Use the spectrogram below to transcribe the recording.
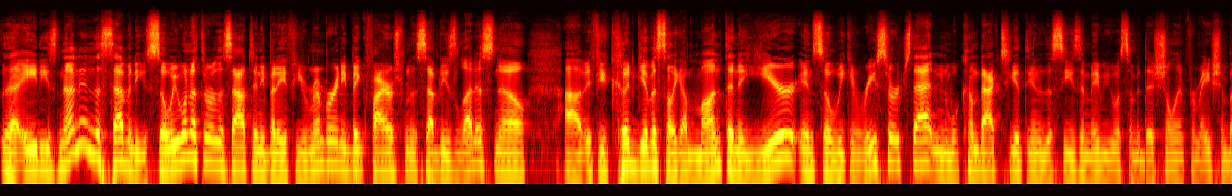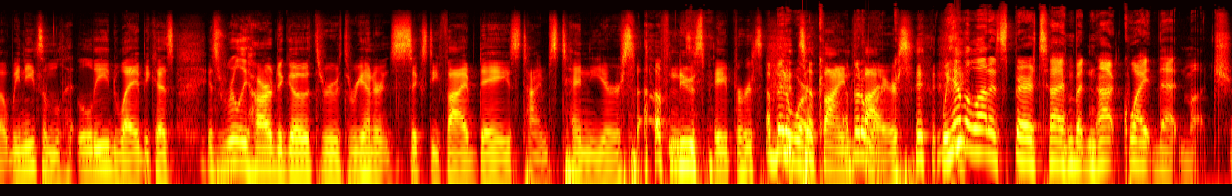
the 80s, none in the 70s. So we want to throw this out to anybody. If you remember any big fires from the 70s, let us know. Uh, if you could give us like a month and a year, and so we can research that, and we'll come back to you at the end of the season, maybe with some additional information. But we need some lead because it's really hard to go through 365 days times 10 years of newspapers a bit of work. to find fires. we have a lot of spare time, but not quite that much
